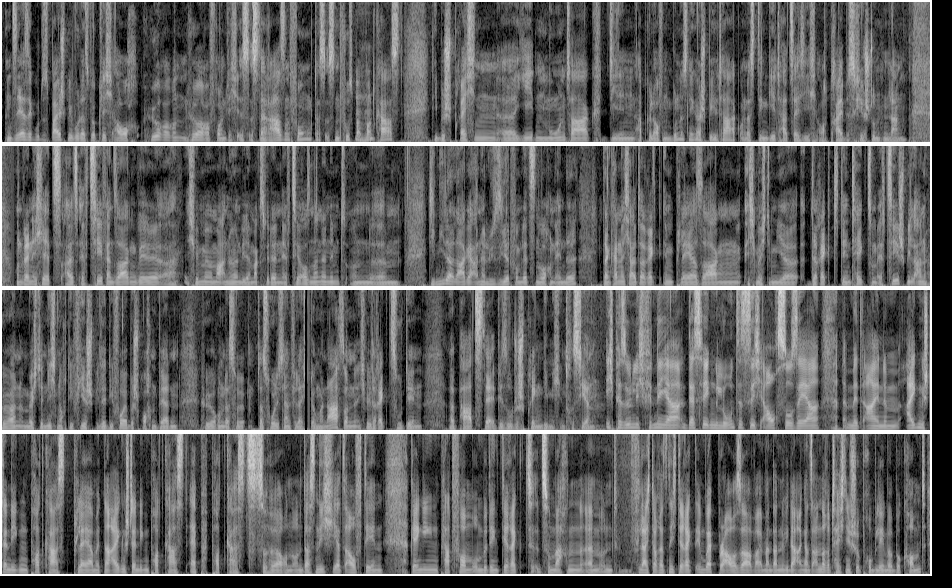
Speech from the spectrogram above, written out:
Ein sehr, sehr gutes Beispiel, wo das wirklich auch Hörerinnen und Hörerfreundlich ist, ist der Rasenfunk. Das ist ein Fußball-Podcast. Mhm. Die besprechen äh, jeden Montag den abgelaufenen Bundesligaspieltag und das Ding geht tatsächlich auch drei bis vier Stunden lang. Und wenn ich jetzt als FC-Fan sagen will, äh, ich will mir mal anhören, wie der Max wieder den FC auseinandernimmt und ähm, die Niederlage analysiert vom letzten Wochenende, dann kann ich halt direkt im Player sagen, ich möchte mir direkt den Take zum FC-Spiel anhören und möchte nicht noch die vier Spiele, die vorher besprochen werden, hören. Das, das hole ich dann vielleicht irgendwann nach, sondern ich will direkt zu den äh, Parts der Episode springen, die mich interessieren. Ich persönlich finde ja, deswegen lohnt es sich auch so sehr, äh, mit einem eigenständigen Podcast-Player, mit einer eigenständigen Podcast-App Podcasts zu hören und das nicht jetzt auf den gängigen Plattformen unbedingt direkt zu machen ähm, und vielleicht auch jetzt nicht direkt im Webbrowser, weil man dann wieder ganz andere technische Probleme bekommt.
